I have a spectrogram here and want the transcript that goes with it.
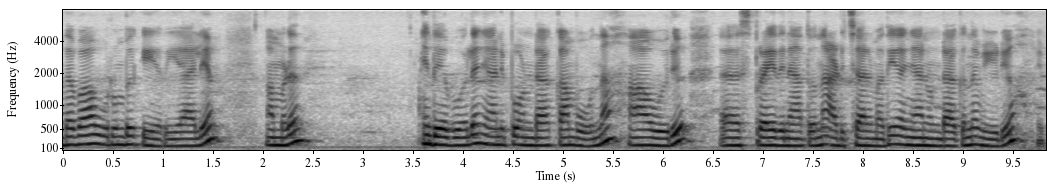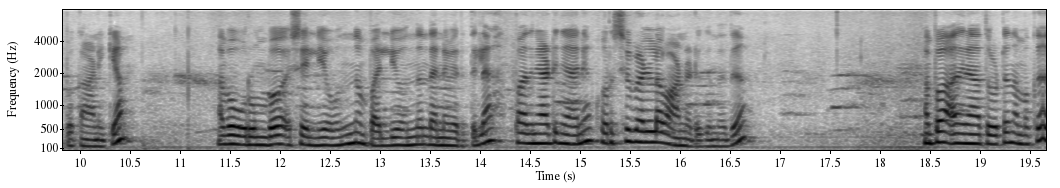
അഥവാ ഉറുമ്പ് കയറിയാൽ നമ്മൾ ഇതേപോലെ ഞാനിപ്പോൾ ഉണ്ടാക്കാൻ പോകുന്ന ആ ഒരു സ്പ്രേ ഇതിനകത്തൊന്ന് അടിച്ചാൽ മതി. ഞാൻ ഉണ്ടാക്കുന്ന വീഡിയോ ഇപ്പോൾ കാണിക്കാം. അപ്പോൾ ഉറുമ്പോ ശല്യം ഒന്നും പല്ലിയോ ഒന്നും തന്നെ വരത്തില്ല. അപ്പോൾ അതിനായിട്ട് ഞാൻ കുറച്ച് വെള്ളമാണ് എടുക്കുന്നത്. അപ്പോൾ അതിനകത്തോട്ട് നമുക്ക്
